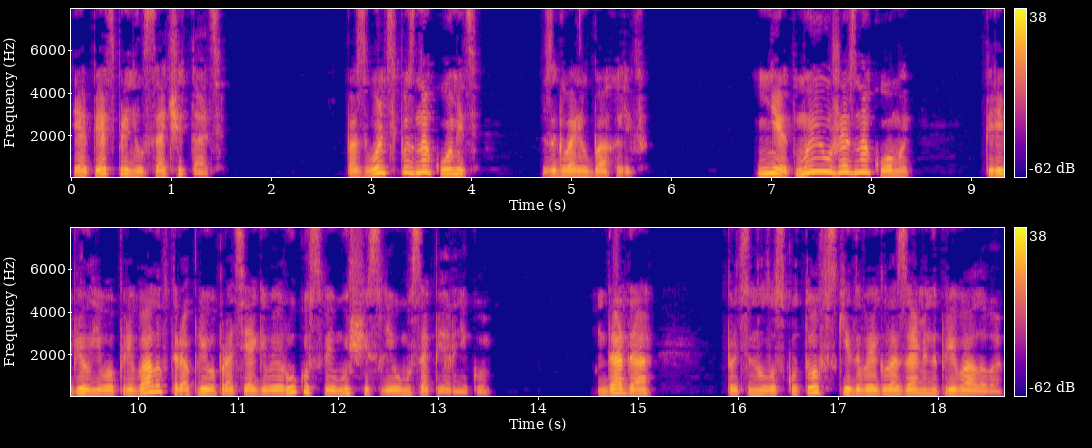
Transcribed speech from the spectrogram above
и опять принялся читать. — Позвольте познакомить, — заговорил Бахарев. — Нет, мы уже знакомы, — перебил его Привалов, торопливо протягивая руку своему счастливому сопернику. «Да — Да-да, — протянул Лоскутов, скидывая глазами на Привалова.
